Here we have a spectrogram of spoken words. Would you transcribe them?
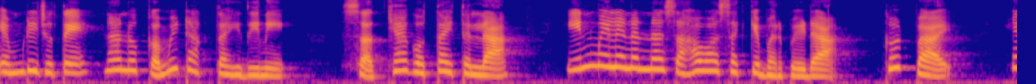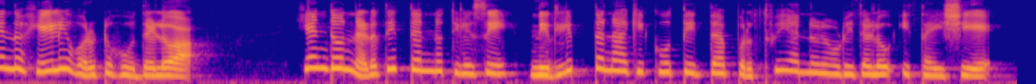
ಎಂ ಡಿ ಜೊತೆ ನಾನು ಕಮಿಟ್ ಆಗ್ತಾ ಇದ್ದೀನಿ. ಸತ್ಯ ಗೊತ್ತಾಯ್ತಲ್ಲ. ಇನ್ಮೇಲೆ ನನ್ನ ಸಹವಾಸಕ್ಕೆ ಬರಬೇಡ. ಗುಡ್ ಬೈ ಎಂದು ಹೇಳಿ ಹೊರಟು ಹೋದಳು. ಎಂದು ನಡೆದಿದ್ದನ್ನು ತಿಳಿಸಿ ನಿರ್ಲಿಪ್ತನಾಗಿ ಕೂತಿದ್ದ ಪೃಥ್ವಿಯನ್ನು ನೋಡಿದಳು ಇತೈಷಿ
